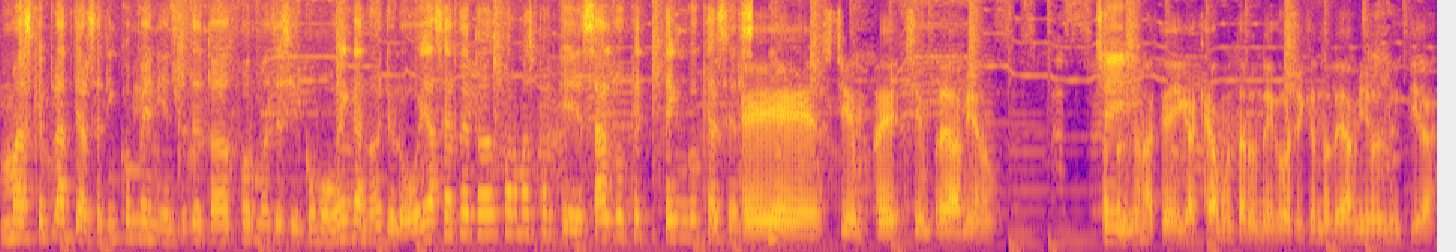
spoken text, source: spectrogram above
más que plantearse el inconvenientes de todas formas, decir como, venga, no, yo lo voy a hacer de todas formas porque es algo que tengo que hacer. siempre, siempre da miedo. La persona que diga que va a montar un negocio y que no le da miedo es mentira.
